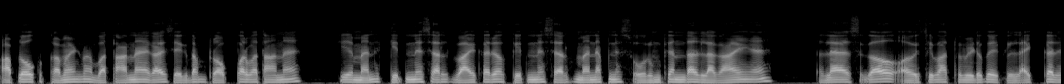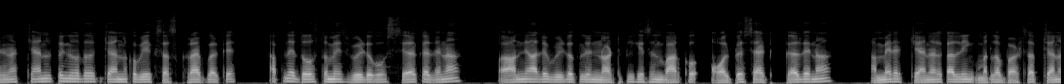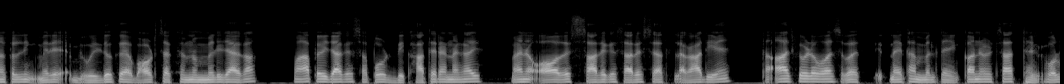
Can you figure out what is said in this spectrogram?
आप लोगों को कमेंट में बताना है गाइस एकदम प्रॉपर बताना है। कि मैंने कितने सेल्फ बाय करे और कितने सेल्फ मैंने अपने शोरूम के अंदर लगाए हैं। तो लेट्स गो और इसी बात पर वीडियो को एक लाइक कर देना। चैनल पर नहीं हो तो चैनल को भी एक सब्सक्राइब करके अपने दोस्तों में इस वीडियो को शेयर कर देना और आने वाले वीडियो के लिए नोटिफिकेशन बार को ऑल पे सेट कर देना। और मेरे चैनल का लिंक मतलब व्हाट्सअप चैनल का लिंक मेरे वीडियो के अबाउट सेक्शन में मिल जाएगा। वहाँ पे जाके सपोर्ट दिखाते रहना गाइस मैंने और सारे के सारे सेल्फ लगा दिए हैं। तो आज के वीडियो बस बस इतना ही था। मिलते हैं कॉन्वेंट साथ। Thank for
